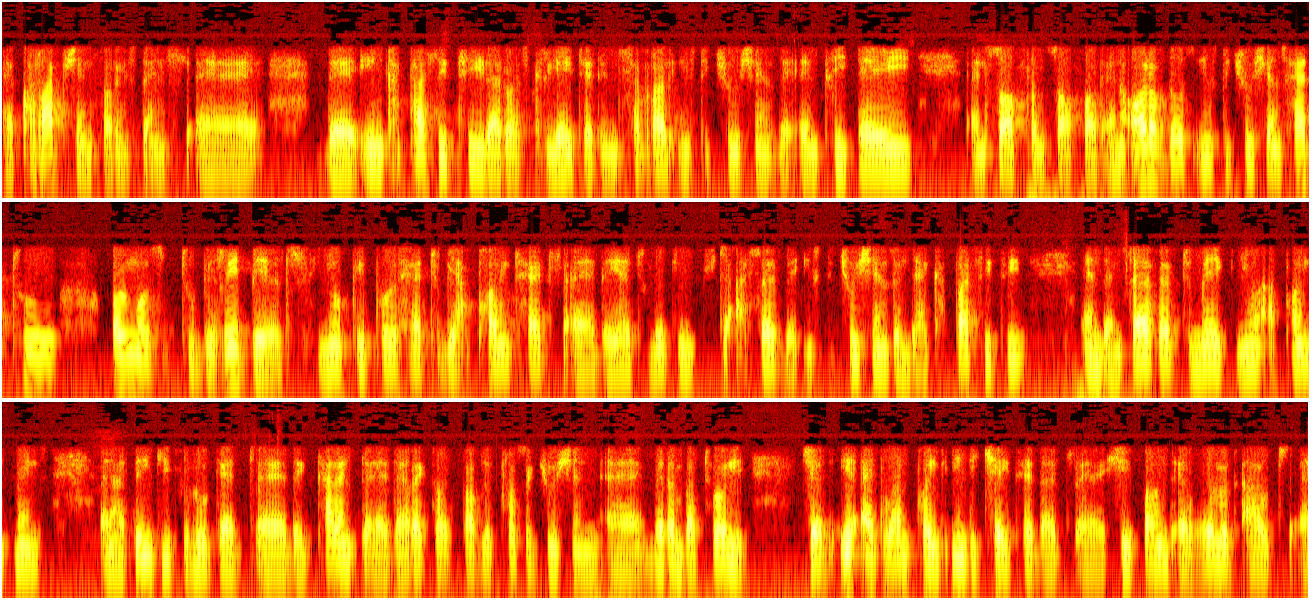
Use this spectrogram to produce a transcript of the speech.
uh, corruption, for instance, uh, the incapacity that was created in several institutions, the NPA, and so on and so forth. And all of those institutions had to almost to be rebuilt. New people had to be appointed. Uh, they had to look into to assess the institutions and their capacity, and themselves have to make new appointments. And I think if you look at uh, the current uh, director of public prosecution, uh, Madam Batohi, she had at one point indicated that uh, she found a hollowed out uh,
